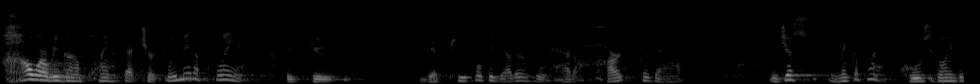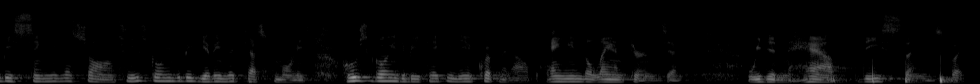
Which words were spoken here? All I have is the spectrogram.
How are we going to plant that church? We made a plan we, to get people together who had a heart for that. And just make a plan. Who's going to be singing the songs? Who's going to be giving the testimonies? Who's going to be taking the equipment out, hanging the lanterns? And we didn't have these things, but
